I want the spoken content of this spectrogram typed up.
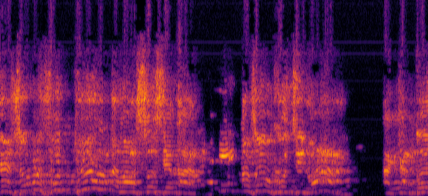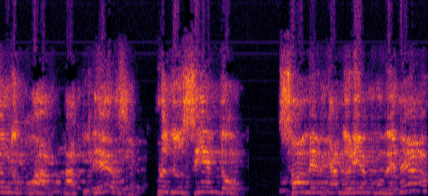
É sobre o futuro da nossa sociedade. Nós vamos continuar acabando com a natureza, produzindo só mercadoria com veneno?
